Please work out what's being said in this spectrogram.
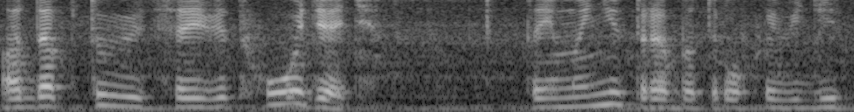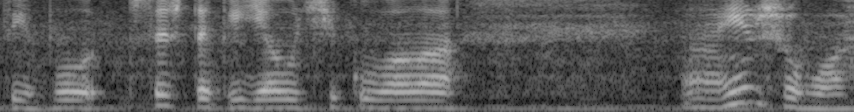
адаптуються і відходять, та й мені треба трохи відійти, бо все ж таки я очікувала е, іншого.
